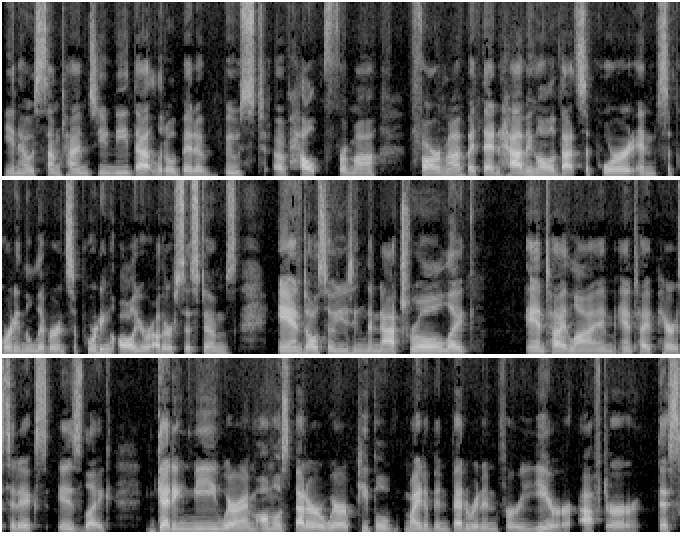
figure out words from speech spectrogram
you know sometimes you need that little bit of boost of help from a pharma but then having all of that support and supporting the liver and supporting all your other systems and also using the natural like anti-lyme anti-parasitics is like getting me where I'm almost better, where people might have been bedridden for a year after this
